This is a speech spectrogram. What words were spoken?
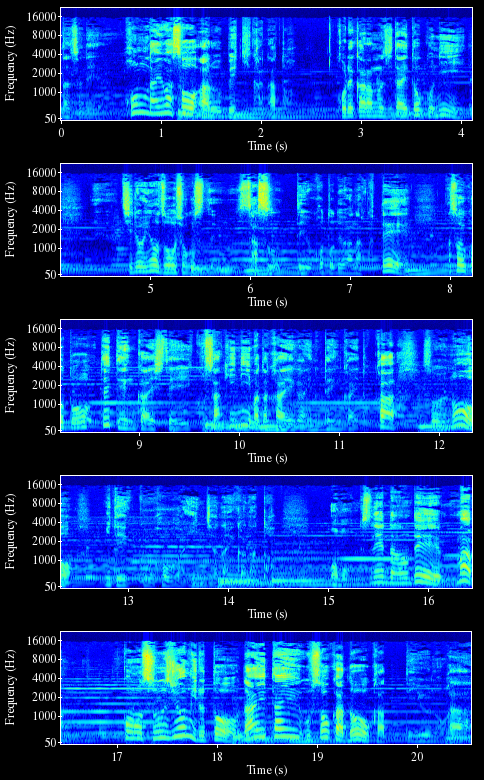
なんですかね。本来はそうあるべきかなと。これからの時代特に治療院を増殖さすっていうことではなくてそういうことで展開していく先にまた海外の展開とかそういうのを見ていく方がいいんじゃないかなと思うんですね。なのでまあこの数字を見ると大体嘘かどうかっていうのが、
